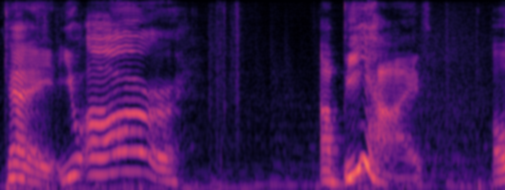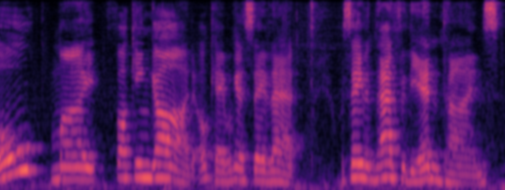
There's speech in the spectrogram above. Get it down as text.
Okay, you are a beehive. Oh my fucking god. Okay, we're gonna save that. We're saving that for the end times.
